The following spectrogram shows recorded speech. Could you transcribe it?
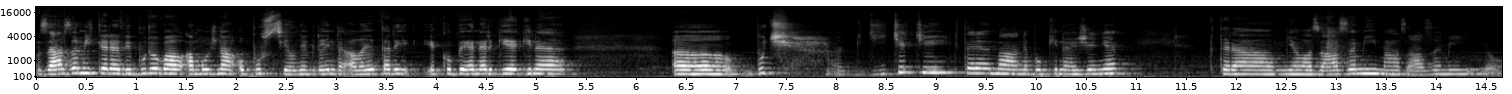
zázemí, které vybudoval a možná opustil někde jinde, ale je tady jakoby energie k jiné, uh, buď k dítěti, které má, nebo k jiné ženě, která měla zázemí, má zázemí, jo.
